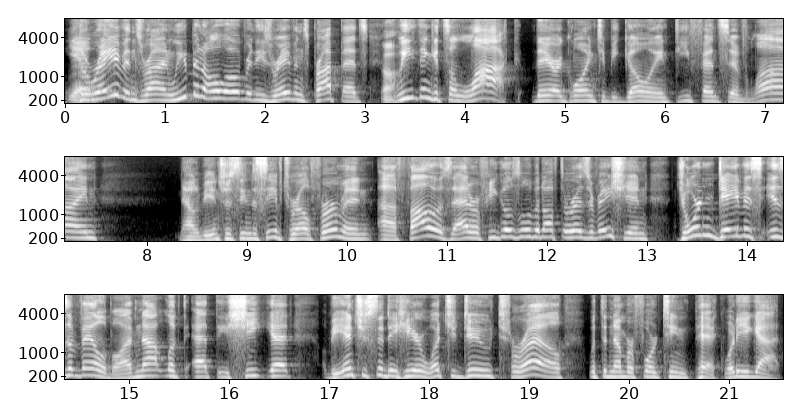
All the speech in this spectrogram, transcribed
yeah. the Ravens, Ryan, we've been all over these Ravens prop bets. Oh. We think it's a lock. They are going to be going defensive line. Now it'll be interesting to see if Terrell Furman uh, follows that or if he goes a little bit off the reservation. Jordan Davis is available. I've not looked at the sheet yet. I'll be interested to hear what you do, Terrell, with the number 14 pick. What do you got?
